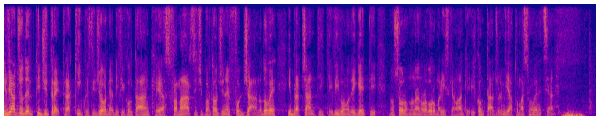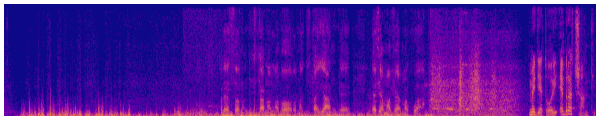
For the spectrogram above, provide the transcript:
Il viaggio del TG3 tra chi in questi giorni ha difficoltà anche a sfamarsi ci porta oggi nel Foggiano, dove i braccianti che vivono dei ghetti non solo non hanno lavoro ma rischiano anche il contagio. L'inviato Massimo Veneziani. Adesso non ci stanno al lavoro, non ci sta niente e siamo fermi qua. Mediatori e braccianti,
